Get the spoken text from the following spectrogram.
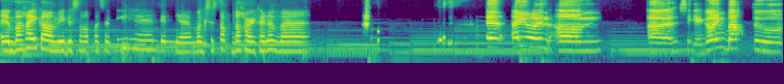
ayun, baka ikaw may gusto ka pa sabihin, ganyan. Magsa-stop the car ka na ba? Eh, ayun, um, uh, sige, going back to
